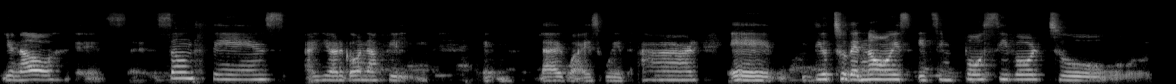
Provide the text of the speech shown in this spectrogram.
you know, it's some things you're gonna feel um, likewise with art. Uh, due to the noise, it's impossible to,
